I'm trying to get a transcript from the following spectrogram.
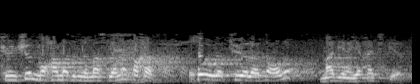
Shuning uchun Muhammad ibn Maslama faqat qo'y va tuyalarni olib Madinaga qaytib keldi.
